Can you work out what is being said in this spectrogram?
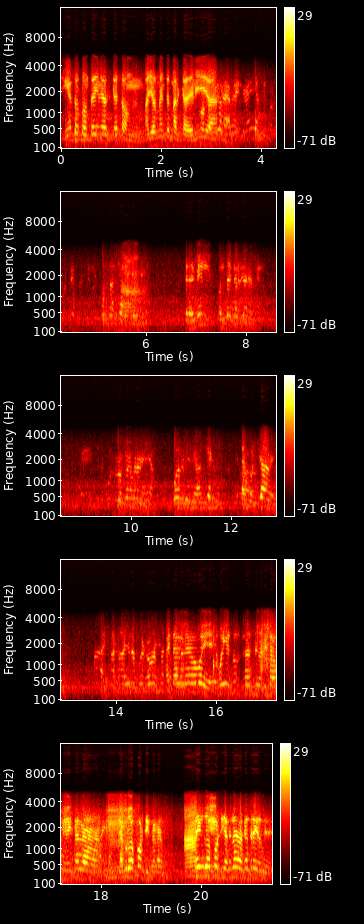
¿Y estos containers qué son? Mayormente mercadería. Ah, 3.000 containers diarios. Lo. Ahí está el nuevo muelle, el muelle sur, no han privatizado, mira, ahí está la, la grúa fórtica, la, ah, hay grúa sí. fórtica que han traído, mire.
